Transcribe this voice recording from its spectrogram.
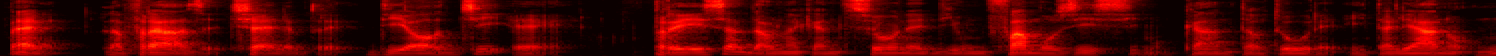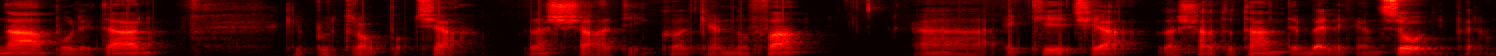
Bene, la frase celebre di oggi è presa da una canzone di un famosissimo cantautore italiano napoletano che purtroppo ci ha lasciati qualche anno fa uh, e che ci ha lasciato tante belle canzoni però.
